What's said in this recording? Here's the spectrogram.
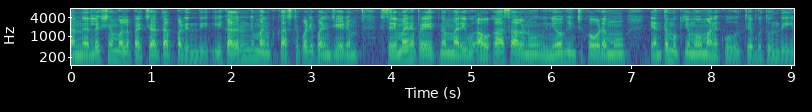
తన నిర్లక్ష్యం వల్ల పశ్చాత్తాపడింది. ఈ కథ నుండి మనకు కష్టపడి పనిచేయడం స్థిరమైన ప్రయత్నం మరియు అవకాశాలను వినియోగించుకోవడము ఎంత ముఖ్యమో మనకు చెబుతుంది.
